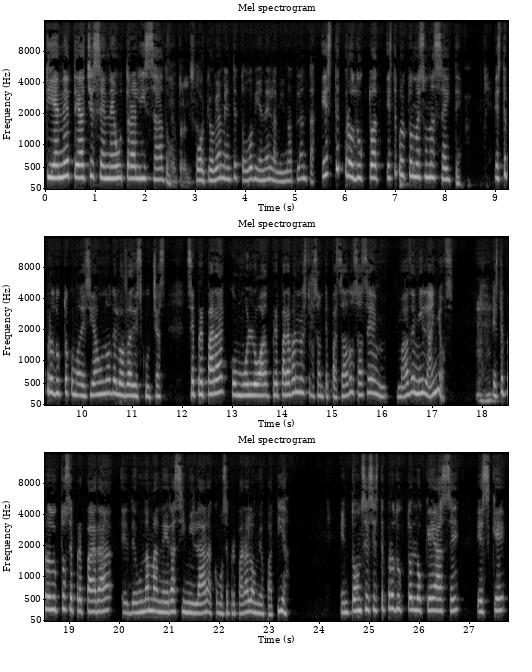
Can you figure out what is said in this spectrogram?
tiene THC neutralizado. neutralizado. porque obviamente todo viene en la misma planta. Este producto, este producto no es un aceite. Este producto, como decía uno de los radioescuchas, se prepara como lo preparaban nuestros antepasados hace más de mil años. Este producto se prepara eh, de una manera similar a como se prepara la homeopatía. Entonces, este producto lo que hace es que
